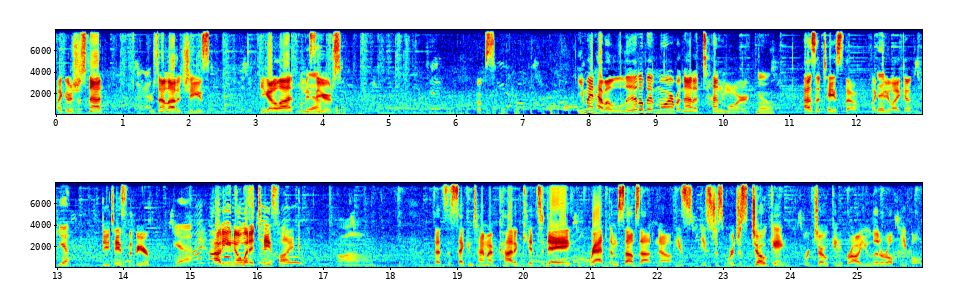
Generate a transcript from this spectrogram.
Like there's just not. There's not a lot of cheese. You got a lot? Let me see yours. Whoops. You might have a little bit more, but not a ton more. No. How's it taste though? Like, do you like it? Yeah. Do you taste the beer? Yeah. How do you know what it tastes like? Wow. That's the second time I've caught a kid today rat themselves out. No, he's he's just we're just joking. We're joking for all you literal people.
